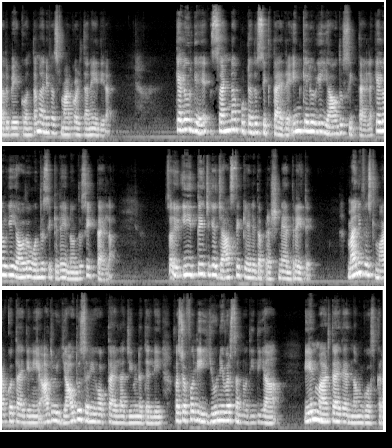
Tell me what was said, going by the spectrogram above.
ಅದು ಬೇಕು ಅಂತ ಮ್ಯಾನಿಫೆಸ್ಟ್ ಮಾಡ್ಕೊಳ್ತಾನೆ ಇದ್ದೀರಾ? ಕೆಲವ್ರಿಗೆ ಸಣ್ಣ ಪುಟ್ಟದು ಸಿಗ್ತಾ ಇದೆ ಇನ್ನು ಕೆಲವ್ರಿಗೆ ಯಾವುದು ಸಿಗ್ತಾ ಇಲ್ಲ, ಕೆಲವ್ರಿಗೆ ಯಾವುದೋ ಒಂದು ಸಿಕ್ಕಿದೆ, ಇನ್ನೊಂದು ಸಿಗ್ತಾ ಇಲ್ಲ. ಸೊ ಈ ಇತ್ತೀಚೆಗೆ ಜಾಸ್ತಿ ಕೇಳಿದ ಪ್ರಶ್ನೆ ಅಂದರೆ ಇದೆ. ಮ್ಯಾನಿಫೆಸ್ಟ್ ಮಾಡ್ಕೋತಾ ಇದ್ದೀನಿ. ಆದರೂ ಯಾವುದು ಸರಿ ಹೋಗ್ತಾ ಇಲ್ಲ ಜೀವನದಲ್ಲಿ. ಫಸ್ಟ್ ಆಫ್ ಆಲ್ ಈ ಯೂನಿವರ್ಸ್ ಅನ್ನೋದು ಇದೆಯಾ? ಏನು ಮಾಡ್ತಾ ಇದೆ ಅದು ನಮಗೋಸ್ಕರ?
